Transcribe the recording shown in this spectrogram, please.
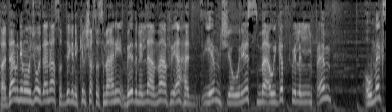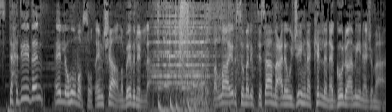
فدامني موجود. أنا صدقني كل شخص يسمعني. بإذن الله ما في أحد يمشي ويسمع ويقفل الاف ام وميكس تحديدا إلا وهو مبسوط. إن شاء الله بإذن الله. فالله يرسم الابتسامة على وجيهنا كلنا. قولوا آمين يا جماعة.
